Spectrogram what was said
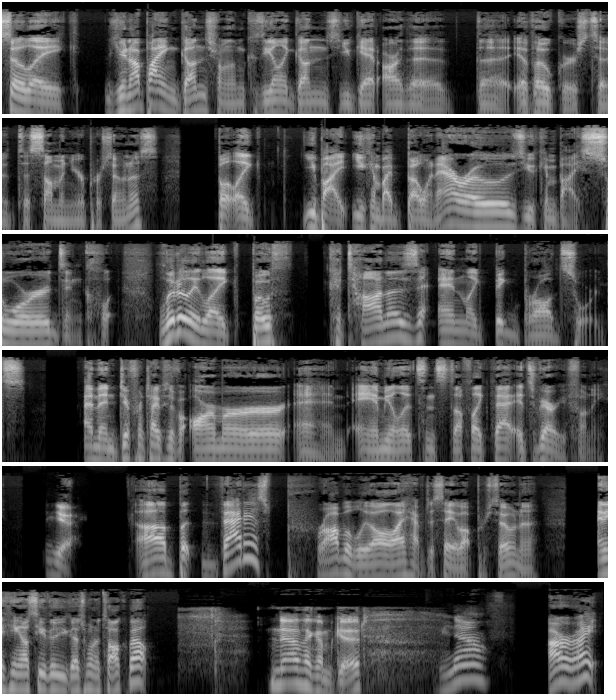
So like you're not buying guns from them because the only guns you get are the the evokers to to summon your personas. But like you buy you can buy bow and arrows, you can buy swords and cl- literally like both katanas and like big broadswords. And then different types of armor and amulets and stuff like that. It's very funny. Yeah. Uh, but that is probably all I have to say about Persona. Anything else either you guys want to talk about? No, I think I'm good. No. All right.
